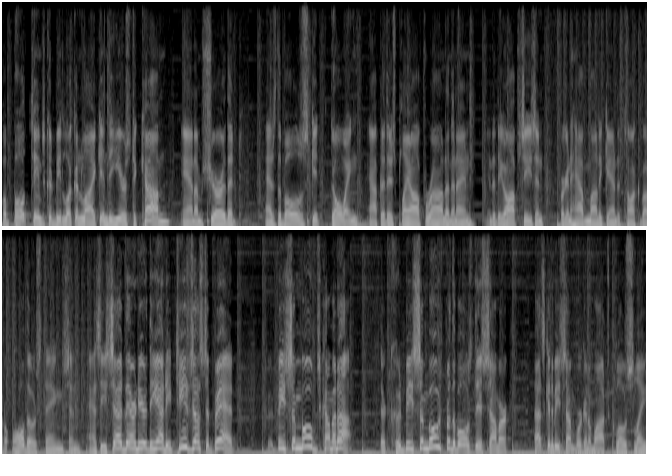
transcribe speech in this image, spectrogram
what both teams could be looking like in the years to come. And I'm sure that as the Bulls get going after this playoff run and then into the offseason, we're going to have him on again to talk about all those things. And as he said there near the end, he teased us a bit. Could be some moves coming up. There could be some moves for the Bulls this summer. That's going to be something we're going to watch closely.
